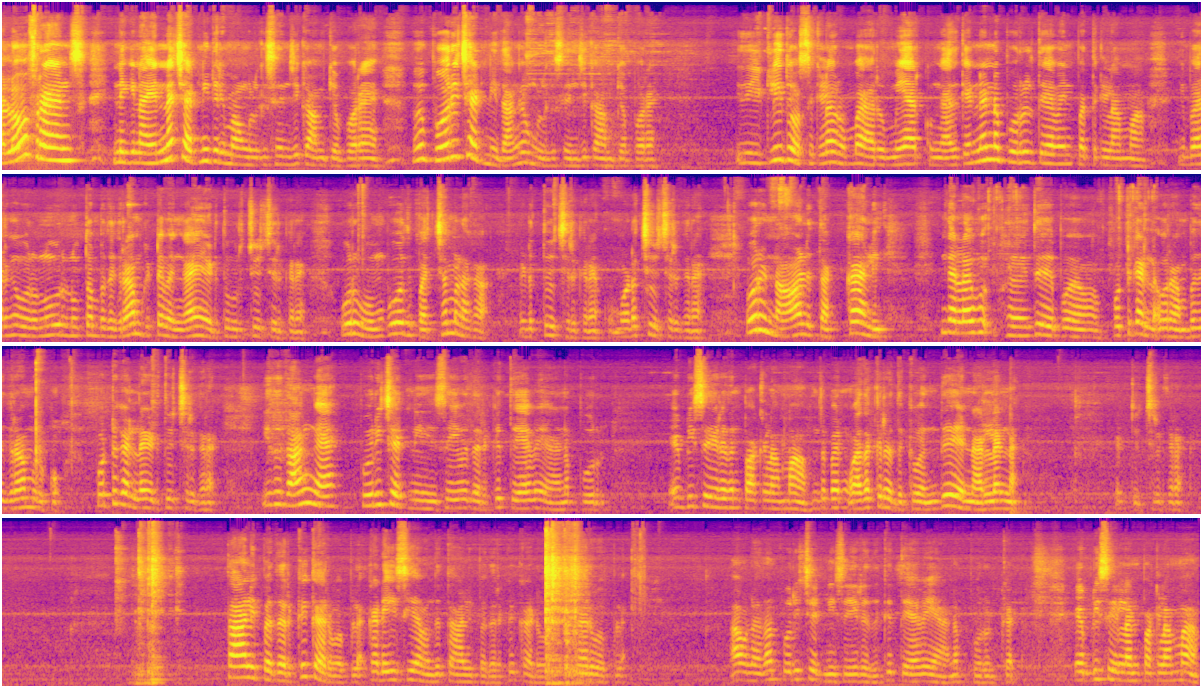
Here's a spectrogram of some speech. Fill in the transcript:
Hello friends இன்றைக்கி நான் என்ன சட்னி தெரியுமா உங்களுக்கு செஞ்சு காமிக்க போகிறேன் பொரி சட்னி தாங்க உங்களுக்கு செஞ்சு காமிக்க போகிறேன் இது இட்லி தோசைக்கெலாம் ரொம்ப அருமையாக இருக்குங்க. அதுக்கு என்னென்ன பொருள் தேவைன்னு பார்த்துக்கலாமா? இங்கே பாருங்கள் ஒரு நூறு நூற்றம்பது கிராம் கிட்ட வெங்காயம் எடுத்து உரிச்சு வச்சுருக்கிறேன். ஒரு ஒம்பது பச்சை மிளகாய் எடுத்து வச்சுருக்கிறேன். உடச்சி வச்சுருக்கிறேன். ஒரு நாலு தக்காளி. இந்த அளவு இது இப்போ பொட்டுக்கடலை ஒரு ஐம்பது கிராம் இருக்கும். பொட்டுக்கடலை எடுத்து வச்சுருக்கிறேன். இது தாங்க பொரி சட்னி செய்வதற்கு தேவையான பொருள். எப்படி செய்கிறதுன்னு பார்க்கலாமா? இந்த பாருங்க வதக்குறதுக்கு வந்து நல்லெண்ணெய் எடுத்து வச்சுருக்கிறேன். தாளிப்பதற்கு கருவேப்பிலை. கடைசியாக வந்து தாளிப்பதற்கு கடுவ கருவேப்பிலை. அவ்வளோதான் பொரி சட்னி செய்கிறதுக்கு தேவையான பொருட்கள். எப்படி செய்யலான்னு பார்க்கலாமா?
